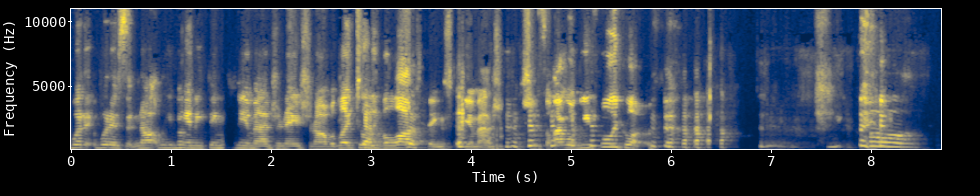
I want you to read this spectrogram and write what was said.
what what is it? Not leaving anything to the imagination. I would like to yeah. leave a lot of things to the imagination, so I will be fully clothed. oh.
